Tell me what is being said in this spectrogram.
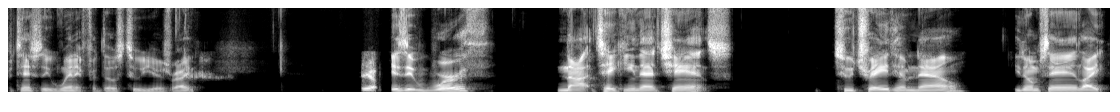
potentially win it for those two years, right? Yep. Is it worth not taking that chance to trade him now? You know what I'm saying? Like,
